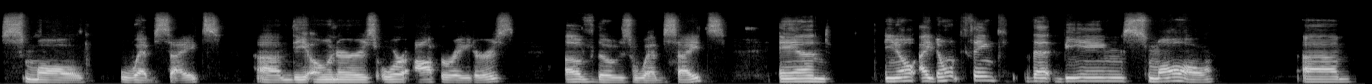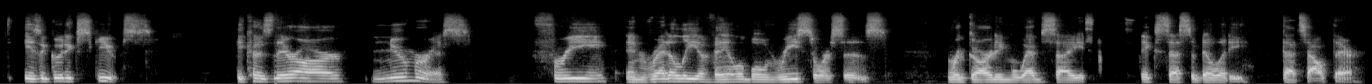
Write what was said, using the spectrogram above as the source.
small websites, um, the owners or operators of those websites. And, you know, I don't think that being small um, is a good excuse because there are numerous free and readily available resources regarding website accessibility that's out there.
